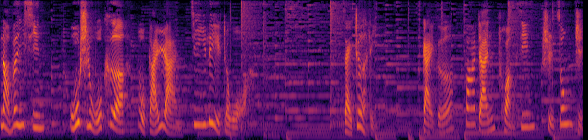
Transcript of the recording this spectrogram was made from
那温馨，无时无刻不感染激励着我。在这里，改革发展创新是宗旨，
